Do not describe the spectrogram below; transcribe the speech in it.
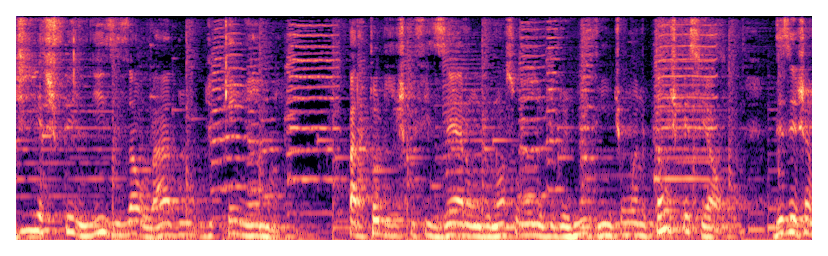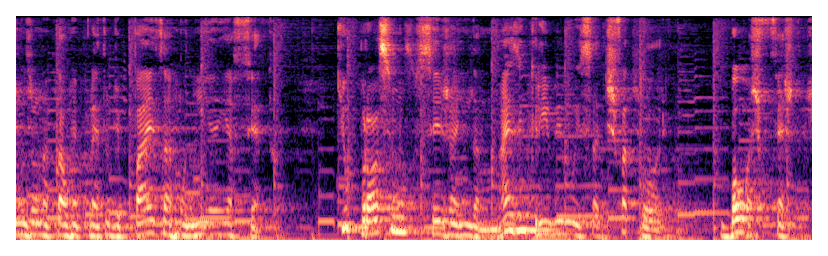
dias felizes ao lado de quem ama. Para todos os que fizeram do nosso ano de 2020 um ano tão especial, desejamos um Natal repleto de paz, harmonia e afeto. Que o próximo seja ainda mais incrível e satisfatório. Boas festas!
